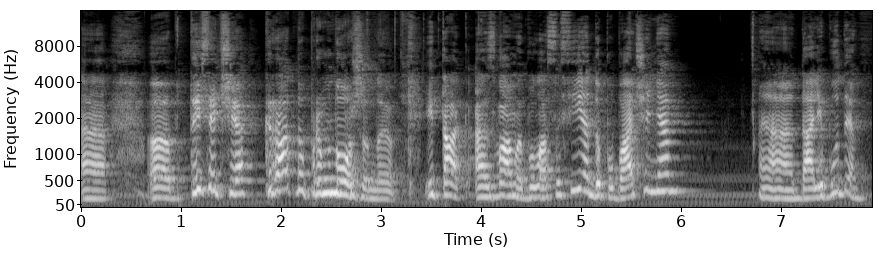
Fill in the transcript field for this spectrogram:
е, тисячекратно примноженою. І так, з вами була Софія. До побачення. Далі буде.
